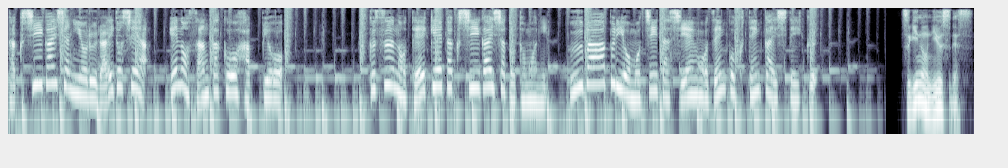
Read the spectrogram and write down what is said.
タクシー会社によるライドシェアへの参画を発表。複数の提携タクシー会社とともに Uber アプリを用いた支援を全国展開していく。次のニュースです。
